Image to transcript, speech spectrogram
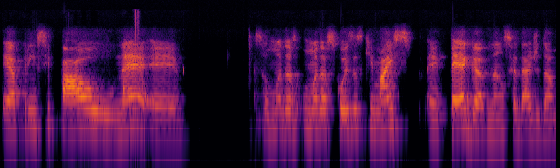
é a principal, né? É, são uma das, uma das coisas que mais é, pega na ansiedade da,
